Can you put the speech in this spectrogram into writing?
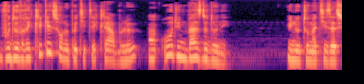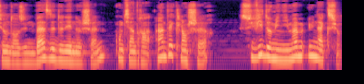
vous devrez cliquer sur le petit éclair bleu en haut d'une base de données. Une automatisation dans une base de données Notion contiendra un déclencheur, suivi d'au minimum une action.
